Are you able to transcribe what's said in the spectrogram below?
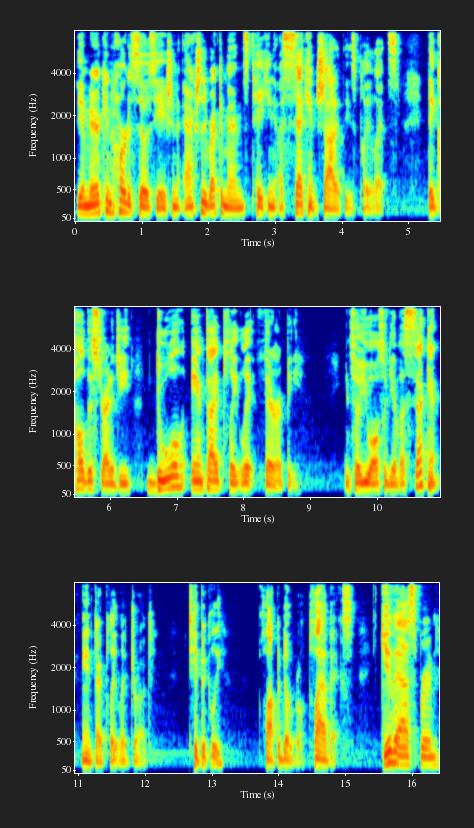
The American Heart Association actually recommends taking a second shot at these platelets. They call this strategy dual antiplatelet therapy. And so you also give a second antiplatelet drug, typically clopidogrel, Plavix. Give aspirin,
